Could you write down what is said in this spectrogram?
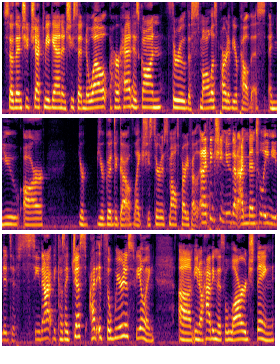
so then she checked me again and she said, Noelle, her head has gone through the smallest part of your pelvis and you are, you're you're good to go. Like she's through the smallest party felt, and I think she knew that I mentally needed to see that because I just I, it's the weirdest feeling, um, you know, having this large thing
